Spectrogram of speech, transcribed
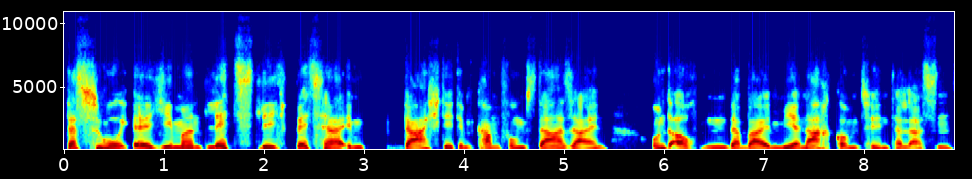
dass so äh, jemand letztlich besser im, dasteht im Kampf ums Dasein und auch m, dabei mehr Nachkommen zu hinterlassen,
